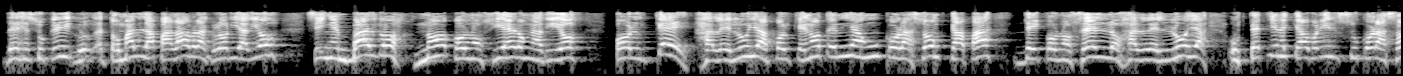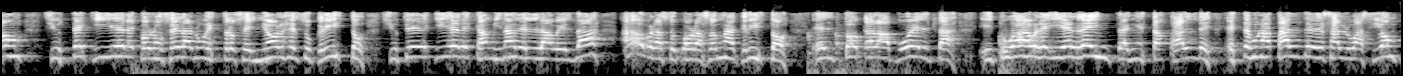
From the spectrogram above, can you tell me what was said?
de Jesucristo, tomar la palabra, gloria a Dios. Sin embargo, no conocieron a Dios ¿Por qué? Aleluya, porque no tenían un corazón capaz de conocerlos. Aleluya. Usted tiene que abrir su corazón si usted quiere conocer a nuestro Señor Jesucristo. Si usted quiere caminar en la verdad, abra su corazón a Cristo. Él toca la puerta y tú abres y Él entra en esta tarde. Esta es una tarde de salvación.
